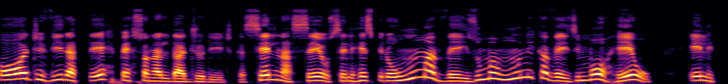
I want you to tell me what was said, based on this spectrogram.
pode vir a ter personalidade jurídica. Se ele nasceu, se ele respirou uma vez, uma única vez e morreu, ele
